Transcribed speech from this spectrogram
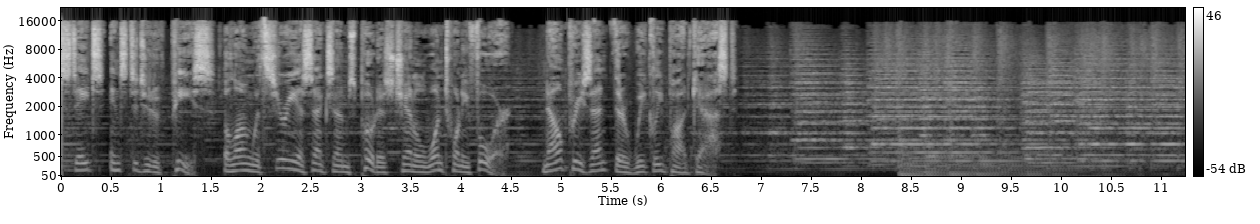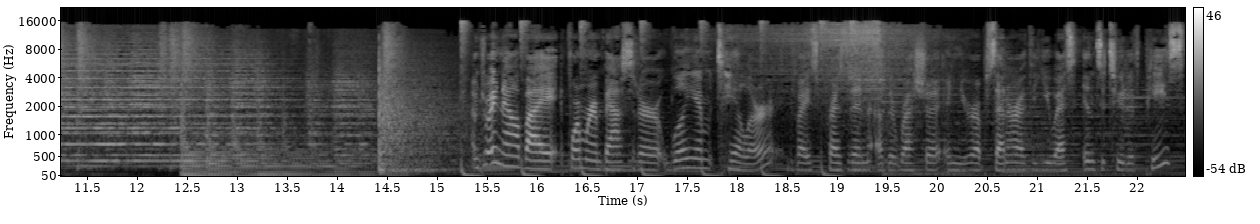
States Institute of Peace, along with SiriusXM's POTUS Channel 124, now present their weekly podcast. I'm joined now by former Ambassador William Taylor, Vice President of the Russia and Europe Center at the U.S. Institute of Peace.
